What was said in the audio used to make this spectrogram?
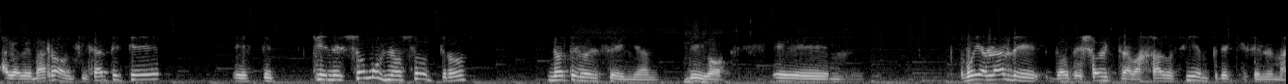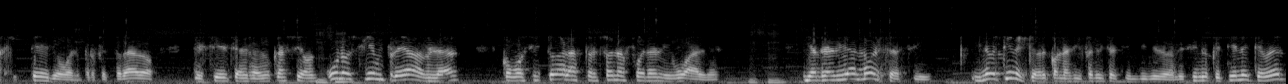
a lo de Marrón. Fíjate que este, quienes somos nosotros no te lo enseñan. Digo, eh, Voy a hablar de donde yo he trabajado siempre, que es en el magisterio o en el profesorado de ciencias de la educación. Uno siempre habla como si todas las personas fueran iguales. Y en realidad no es así. Y no tiene que ver con las diferencias individuales, sino que tiene que ver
